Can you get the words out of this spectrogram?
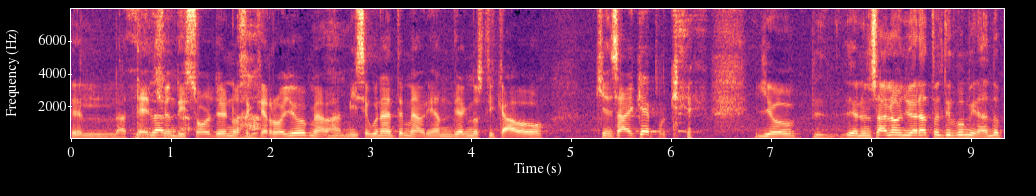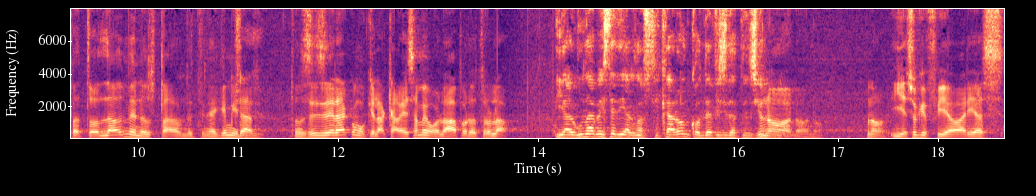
el attention La- disorder, no sé Ajá. qué rollo, me- a mí seguramente me habrían diagnosticado quién sabe qué, porque yo en un salón yo era todo el tiempo mirando para todos lados menos para donde tenía que mirar. Entonces era como que la cabeza me volaba por otro lado. ¿Y alguna vez te diagnosticaron con déficit de atención? No, no, no. No, y eso que fui a varias,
